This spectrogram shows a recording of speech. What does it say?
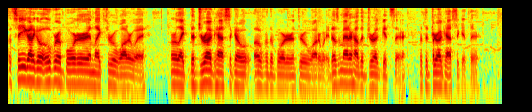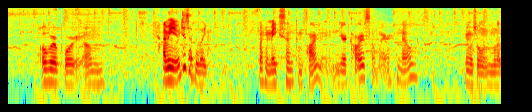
let's say you got to go over a border and like through a waterway, or like the drug has to go over the border and through a waterway. It doesn't matter how the drug gets there, but the drug has to get there. over a border. Um, I mean, you just have to like fucking make some compartment in your car somewhere. No, pretty much one of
